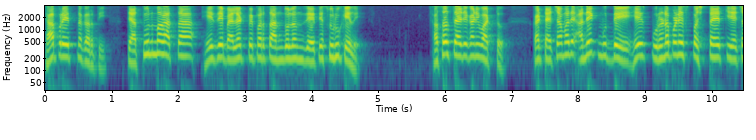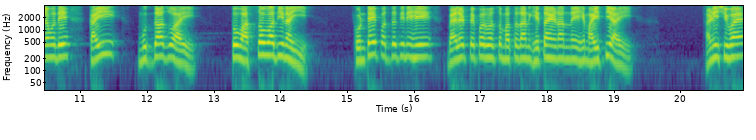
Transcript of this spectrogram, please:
हा प्रयत्न करते. त्यातून मग आता हे जे बॅलेट पेपरचं आंदोलन जे आहे ते सुरू केले असंच त्या ठिकाणी वाटतं. कारण त्याच्यामध्ये अनेक मुद्दे हे पूर्णपणे स्पष्ट आहेत की याच्यामध्ये काही मुद्दा जो आहे तो वास्तववादी नाही आहे कोणत्याही पद्धतीने हे बॅलेट पेपरवरचं मतदान घेता येणार नाही हे माहिती आहे. आणि शिवाय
